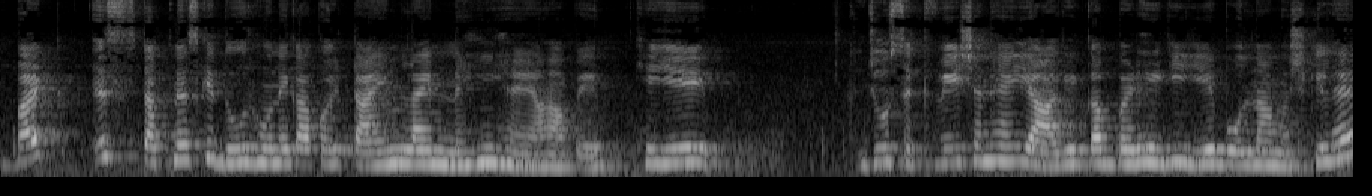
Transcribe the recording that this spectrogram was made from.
बट इस टफनेस के दूर होने का कोई टाइम लाइन नहीं है यहाँ पे कि ये जो सिचुएशन है ये आगे कब बढ़ेगी ये बोलना मुश्किल है।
